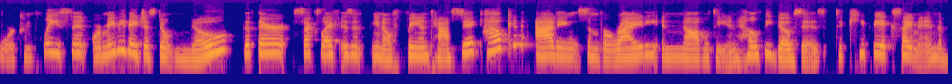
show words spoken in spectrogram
or complacent, or maybe they just don't know that their sex life isn't, you know, fantastic. How can adding some variety and novelty in healthy doses to keep the excitement in the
